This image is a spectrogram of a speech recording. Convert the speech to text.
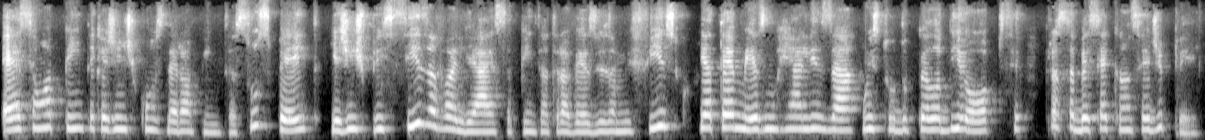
Essa é uma pinta que a gente considera uma pinta suspeita e a gente precisa avaliar essa pinta através do exame físico e até mesmo realizar um estudo pela biópsia para saber se é câncer de pele.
